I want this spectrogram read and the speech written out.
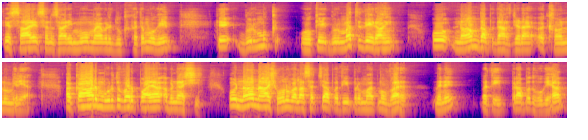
ਤੇ ਸਾਰੇ ਸੰਸਾਰੀ ਮੋਹ ਮਾਇਆ ਵਾਲੇ ਦੁੱਖ ਖਤਮ ਹੋ ਗਏ ਤੇ ਗੁਰਮੁਖ ਹੋ ਕੇ ਗੁਰਮਤ ਦੇ ਰਾਹੀਂ ਉਹ ਨਾਮ ਦਾ ਪਦਾਰਥ ਜਿਹੜਾ ਹੈ, ਉਹ ਖਾਣ ਨੂੰ ਮਿਲਿਆ। ਅਕਾਲ ਮੂਰਤ ਵਰ ਪਾਇਆ ਅਬਨਾਸ਼ੀ। ਉਹ ਨਾ ਨਾਸ਼ ਹੋਣ ਵਾਲਾ ਸੱਚਾ ਪਤੀ ਪ੍ਰਮਾਤਮਾ ਵਰ ਮੈਨੇ ਪਤੀ ਪ੍ਰਾਪਤ ਹੋ ਗਿਆ।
